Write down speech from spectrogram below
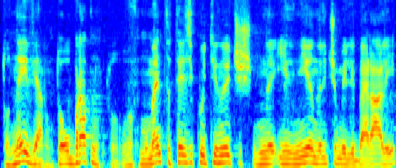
То не е вярно, то е обратното. В момента тези, които ти наричаш, или ние наричаме либерали,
